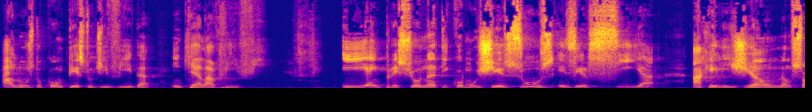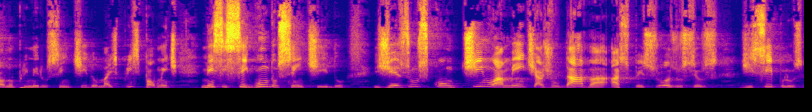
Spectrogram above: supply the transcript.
à luz do contexto de vida em que ela vive. E é impressionante como Jesus exercia a religião, não só no primeiro sentido, mas principalmente nesse segundo sentido. Jesus continuamente ajudava as pessoas, os seus discípulos,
